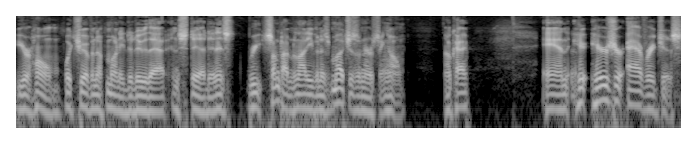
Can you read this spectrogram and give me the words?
your home, which you have enough money to do that instead. And it's re- sometimes not even as much as a nursing home. Okay? And here, here's your averages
